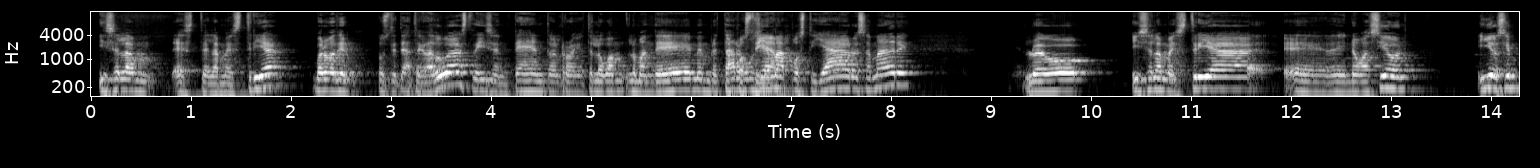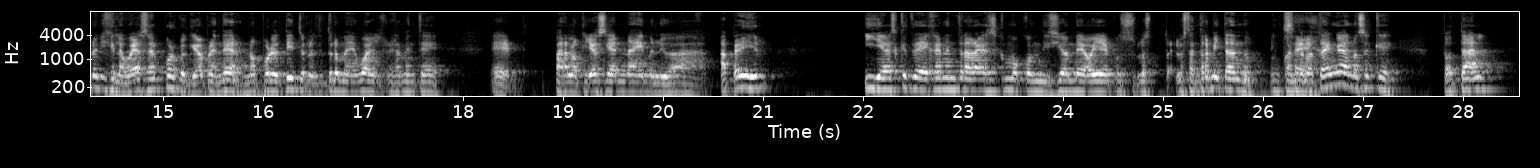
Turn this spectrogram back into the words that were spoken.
hice la, este, la maestría. Bueno, más bien, pues te, te gradúas, te dicen, ten todo el rollo. Te lo, lo mandé membretar, ¿cómo se llama? Apostillar o esa madre. Luego hice la maestría eh, de innovación. Y yo siempre dije, la voy a hacer porque quiero aprender, no por el título. El título me da igual. Realmente, eh, para lo que yo hacía, nadie me lo iba a pedir. Y ya es que te dejan entrar a veces como condición de, oye, pues lo, lo están tramitando. En cuanto sí. lo tenga, no sé qué. Total,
